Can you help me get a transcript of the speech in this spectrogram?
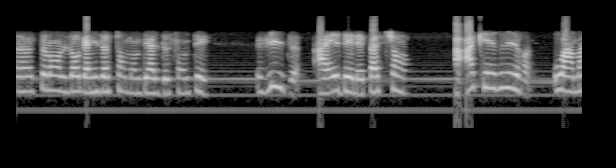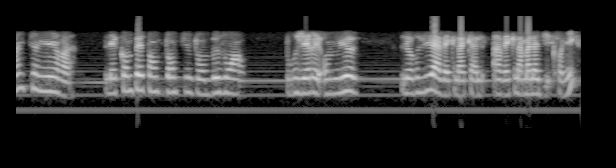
euh, selon l'Organisation mondiale de santé, vise à aider les patients à acquérir ou à maintenir les compétences dont ils ont besoin pour gérer au mieux leur vie avec la, maladie chronique.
